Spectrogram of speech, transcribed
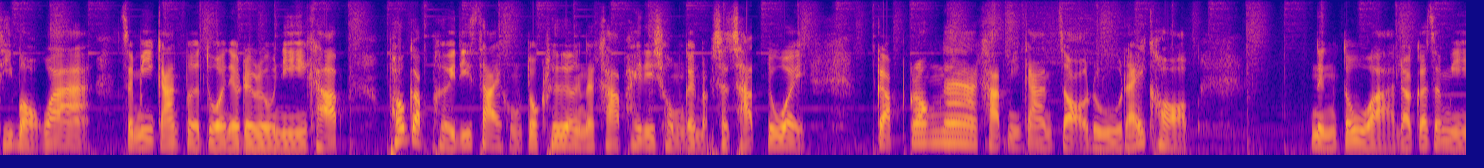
ที่บอกว่าจะมีการเปิดตัวในเร็วๆนี้ครับพร้อมกับเผยดีไซน์ของตัวเครื่องนะครับให้ได้ชมกันแบบชัดๆด้วย กับกล้องหน้าครับมีการเจาะรูไร้ขอบ 1 ตัว แล้วก็จะมี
